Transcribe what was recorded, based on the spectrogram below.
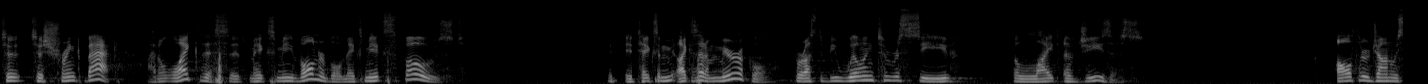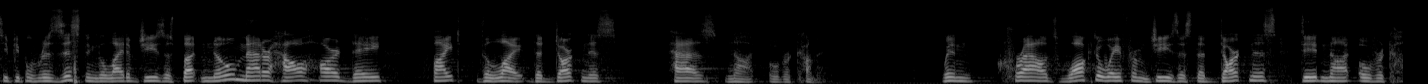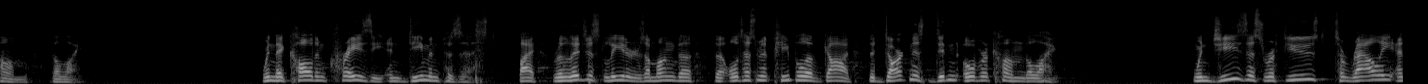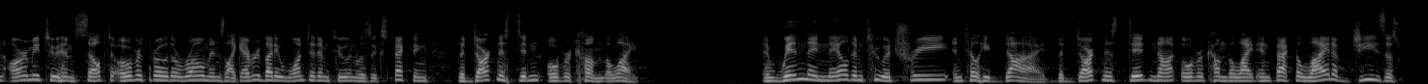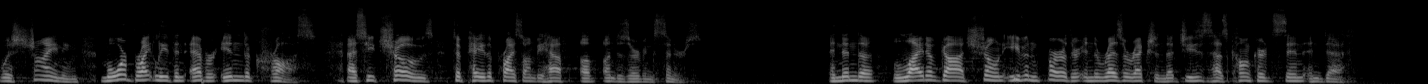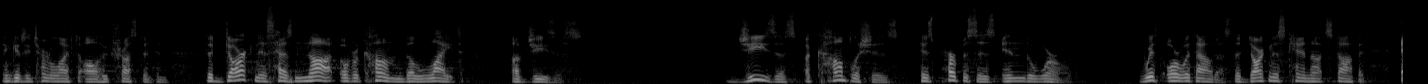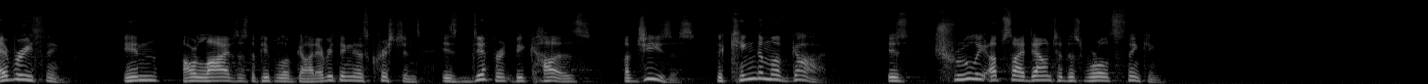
to, to shrink back. I don't like this. It makes me vulnerable, it makes me exposed. It, it takes, a, like I said, a miracle for us to be willing to receive the light of Jesus. All through John, we see people resisting the light of Jesus, but no matter how hard they fight the light, the darkness has not overcome it. When crowds walked away from Jesus, the darkness did not overcome the light. When they called him crazy and demon possessed by religious leaders among the, the Old Testament people of God, the darkness didn't overcome the light. When Jesus refused to rally an army to himself to overthrow the Romans like everybody wanted him to and was expecting, the darkness didn't overcome the light. And when they nailed him to a tree until he died, the darkness did not overcome the light. In fact, the light of Jesus was shining more brightly than ever in the cross as he chose to pay the price on behalf of undeserving sinners. And then the light of God shone even further in the resurrection that Jesus has conquered sin and death and gives eternal life to all who trust in him. The darkness has not overcome the light of Jesus. Jesus accomplishes his purposes in the world, with or without us. The darkness cannot stop it. Everything in our lives as the people of God, everything as Christians, is different because of Jesus. The kingdom of God is truly upside down to this world's thinking.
